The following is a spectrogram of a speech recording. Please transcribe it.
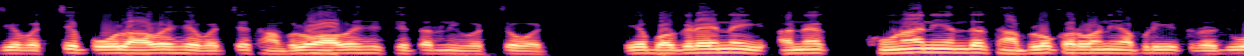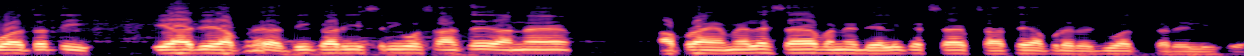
જે વચ્ચે પોલ આવે છે, વચ્ચે થાંભલો આવે છે ખેતરની વચ્ચોવચ્ચ, એ બગડે નહીં અને ખૂણાની અંદર થાંભલો કરવાની આપણી એક રજૂઆત હતી, એ આજે આપણે અધિકારીશ્રીઓ સાથે અને આપણા એમએલએ સાહેબ અને ડેલિકેટ સાહેબ સાથે આપણે રજૂઆત કરેલી છે.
